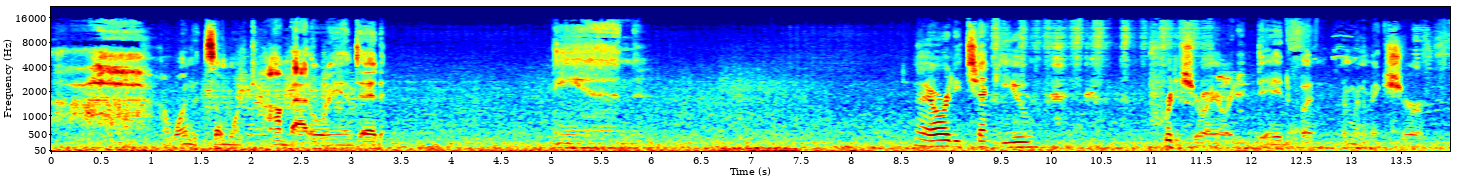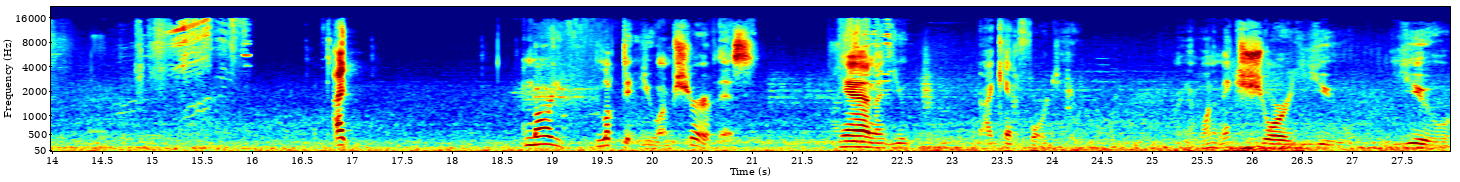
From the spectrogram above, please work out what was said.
Ah, I wanted someone combat-oriented. Man. Didn't I already check you? Pretty sure I already did, but I'm gonna make sure. I... I've already looked at you, I'm sure of this. Yeah, and you... I can't afford you. And I want to make sure you, you,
